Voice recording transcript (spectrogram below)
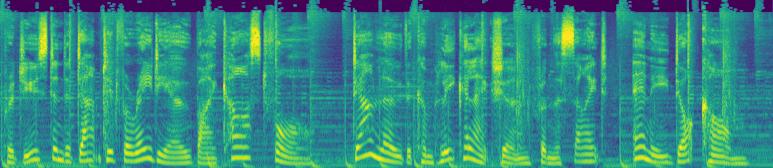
produced and adapted for radio by Cast4. Download the complete collection from the site eni.com.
